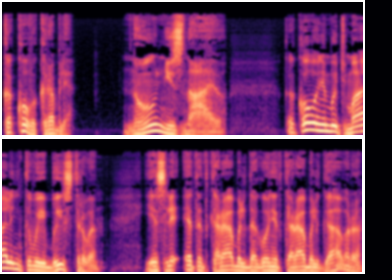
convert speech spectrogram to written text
Какого корабля? Ну, не знаю. Какого-нибудь маленького и быстрого. Если этот корабль догонит корабль Гавара,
